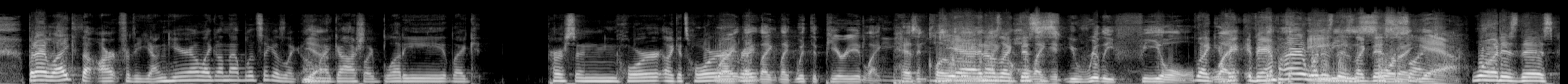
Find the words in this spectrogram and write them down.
but I like the art for the young hero. Like on that blitz deck, I was like, oh Yeah. my gosh, like bloody like person horror. Like it's horror, right, right? Like, like like with the period, like peasant clothing. Yeah, and I was the like, whole- this like it, you really feel like, like va- vampire. the what is this? Like this sorta- is like yeah. What is this?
